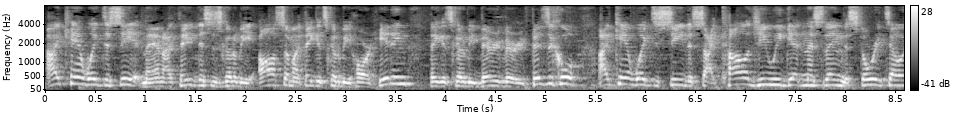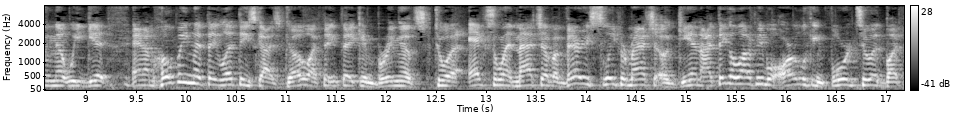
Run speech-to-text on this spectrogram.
I can't wait to see it, man. I think this is going to be awesome. I think it's going to be hard-hitting. I think it's going to be very, very physical. I can't wait to see the psychology we get in this thing, the storytelling that we get, and I'm hoping that they let these guys go. I think they can bring us to an excellent matchup, a very sleeper match again. I think a lot of people are looking forward to it, but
